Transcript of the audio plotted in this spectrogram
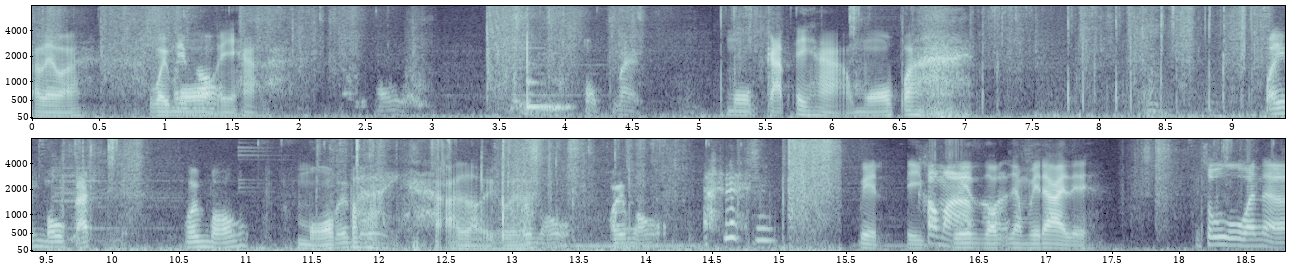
อะไรวะไวโมไวโมไอ้หาผมแม่งโมกัดไอ้หาโมป้า ไว้โมกัสไว้โมโมป้าอร่อยเว้ยไว้โมไว้โมเบ็ดไอ้เข้ามา เบสล็อกยังไม่ได้เลย สู้มันเหรอ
